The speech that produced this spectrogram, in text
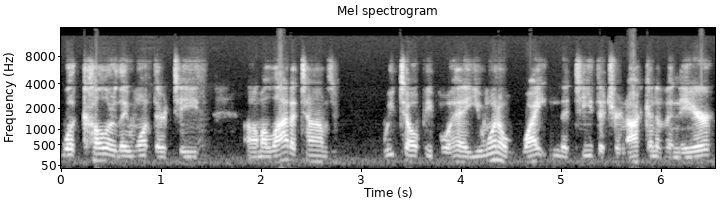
what color they want their teeth, um, a lot of times we tell people, hey, you want to whiten the teeth that you're not going to veneer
